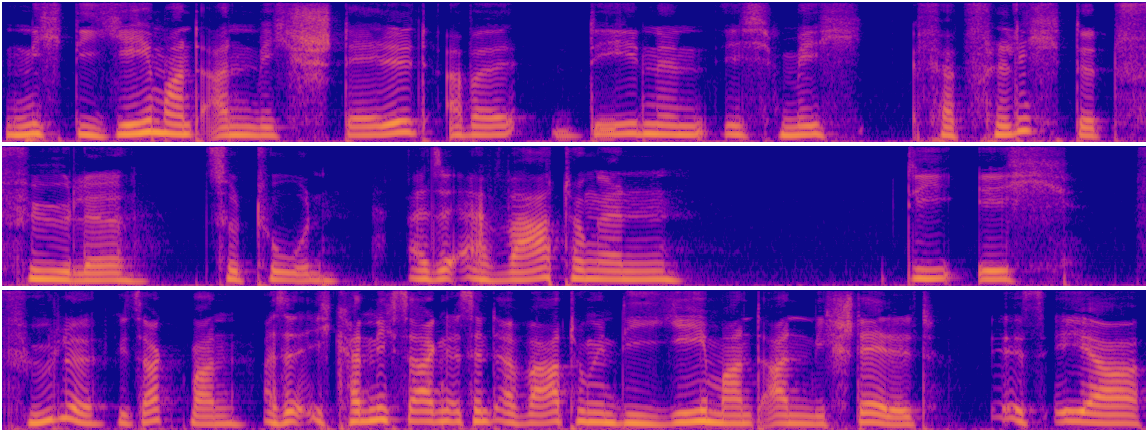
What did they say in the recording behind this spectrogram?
nicht die jemand an mich stellt, aber denen ich mich verpflichtet fühle zu tun. Also Erwartungen, die ich fühle, wie sagt man? Also ich kann nicht sagen, es sind Erwartungen, die jemand an mich stellt. Ist eher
